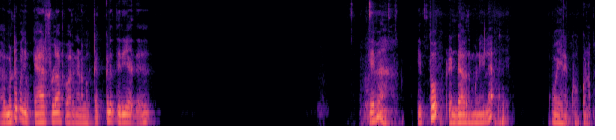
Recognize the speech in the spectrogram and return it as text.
அது மட்டும் கொஞ்சம் கேர்ஃபுல்லாக பாருங்கள் நமக்கு டக்குன்னு தெரியாது. ஓகேவா? இப்போது ரெண்டாவது மணியில் ஒயரை கொக்கணும்.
